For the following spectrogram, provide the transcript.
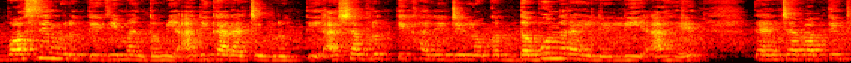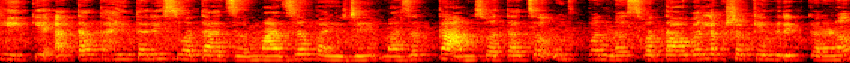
बॉसिंग वृत्ती जी म्हणतो मी अधिकाराची वृत्ती अशा वृत्तीखाली जे लोक दबून राहिलेली आहेत त्यांच्या बाबतीत ही की आता काहीतरी स्वतःचं माझं पाहिजे माझं काम स्वतःचं उत्पन्न स्वतःवर लक्ष केंद्रित करणं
